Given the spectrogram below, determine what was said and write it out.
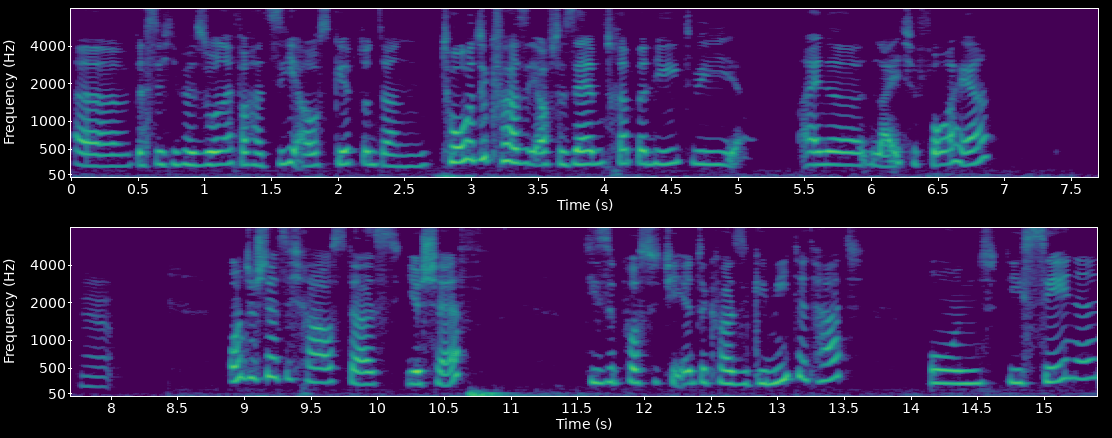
äh, dass sich eine Person einfach als sie ausgibt und dann tot quasi auf derselben Treppe liegt wie eine Leiche vorher. Ja. Und du stellst sich raus, dass ihr Chef diese Prostituierte quasi gemietet hat und die Szenen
